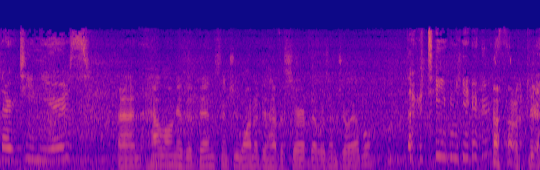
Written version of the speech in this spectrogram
13 years. And how long has it been since you wanted to have a serve that was enjoyable? 13 years. Okay.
